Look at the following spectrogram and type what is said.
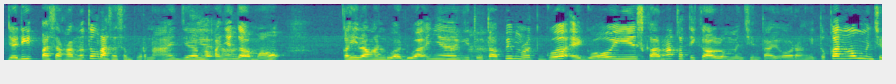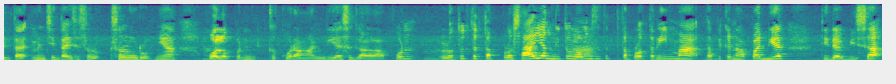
jadi pasangan lo tuh ngerasa sempurna aja Iya. makanya nggak mau kehilangan dua-duanya gitu. Tapi menurut gue egois karena ketika lo mencintai orang itu kan lo mencintai mencintai seluruhnya. Walaupun kekurangan dia segala pun lo tuh tetap lo sayang gitu lo maksudnya tetap lo terima. Tapi kenapa dia tidak bisa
